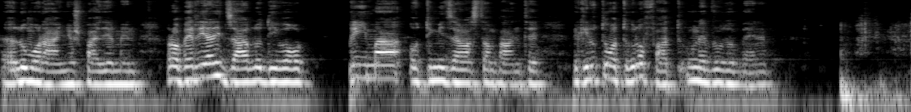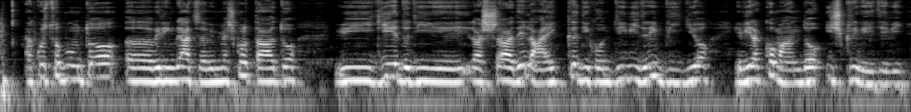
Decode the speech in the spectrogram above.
l'uomo ragno Spider-Man. Però per realizzarlo devo prima ottimizzare la stampante perché l'ultima volta che l'ho fatto non è venuto bene. A questo punto vi ringrazio di avermi ascoltato vi chiedo di lasciare dei like, di condividere il video e vi raccomando iscrivetevi,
